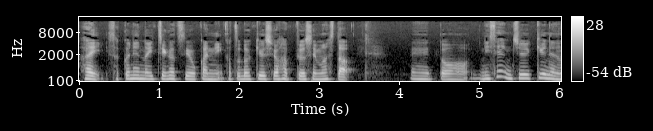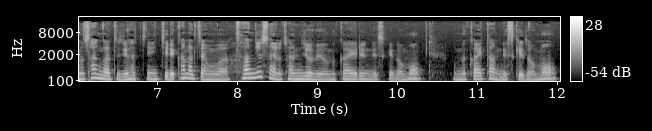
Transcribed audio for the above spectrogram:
はい昨年の1月8日に活動休止を発表しました。えっ、ー、と2019年の3月18日でかなちゃんは30歳の誕生日を迎えるんですけども迎えたんですけども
